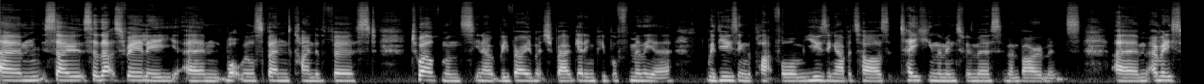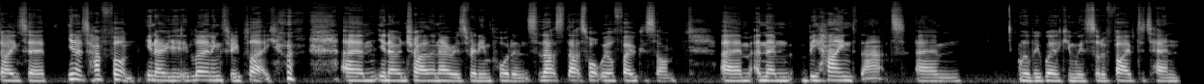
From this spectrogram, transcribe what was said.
Um, so so that's really um, what we'll spend kind of the first 12 months you know it'll be very much about getting people familiar with using the platform using avatars taking them into immersive environments um, and really starting to you know to have fun you know learning through play um, you know and trial and error is really important. So that's that's what we'll focus on. Um, and then behind that, um, we'll be working with sort of five to 10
